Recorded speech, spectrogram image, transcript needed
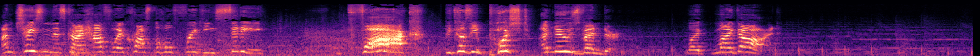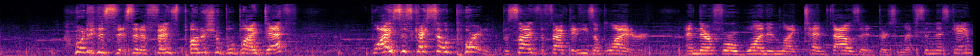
I'm chasing this guy halfway across the whole freaking city. Fuck! Because he pushed a news vendor. Like, my god. What is this, an offense punishable by death? Why is this guy so important? Besides the fact that he's a blighter, and therefore one in like 10,000. There's lifts in this game?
